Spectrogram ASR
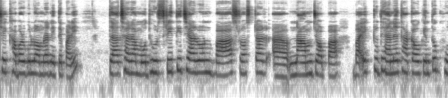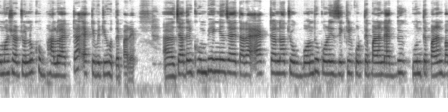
সেই খাবারগুলো আমরা নিতে পারি। তাছাড়া মধুর স্মৃতিচারণ বা স্রষ্টার নাম জপা বা একটু ধ্যানে থাকাও কিন্তু ঘুম আসার জন্য খুব ভালো একটা অ্যাক্টিভিটি হতে পারে। যাদের ঘুম ভেঙে যায় তারা একটানা চোখ বন্ধ করে জিকির করতে পারেন, এক দুই গুনতে পারেন বা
